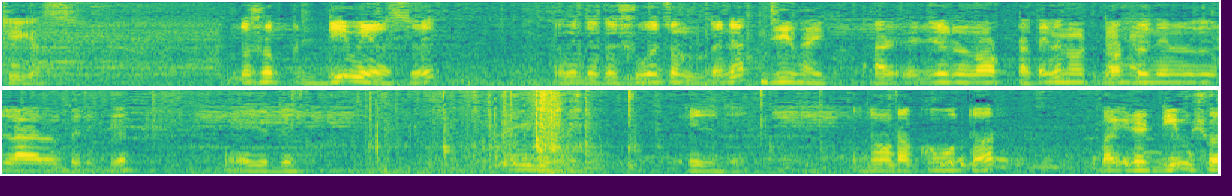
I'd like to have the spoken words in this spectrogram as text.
ঠিক আছে। দর্শক ডিমে আছে। আমি দেখো সুয়াচন তাই না? জি ভাই। আর এই যে নটটা তাই না? নটটা, নটটা হ্যাঁ। দিন লাগান তো দিক দিয়ে। এই যে দেখ। এই যে কবুতর বা এটা ডিম সহ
